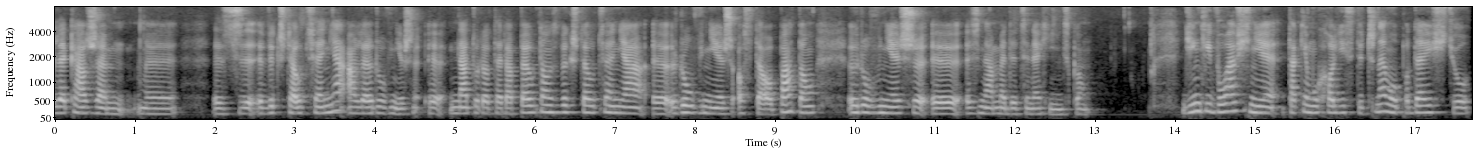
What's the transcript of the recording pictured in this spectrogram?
lekarzem z wykształcenia, ale również naturoterapeutą z wykształcenia, również osteopatą, również zna medycynę chińską. Dzięki właśnie takiemu holistycznemu podejściu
